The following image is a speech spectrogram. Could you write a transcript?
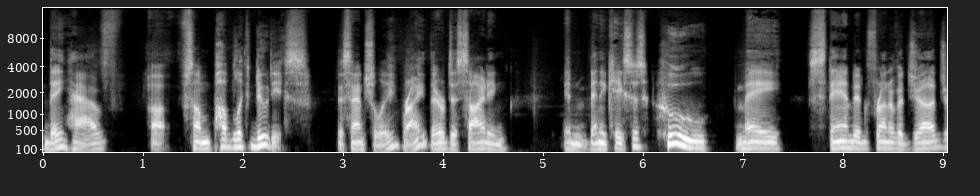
they have uh, some public duties, essentially, right? They're deciding, in many cases, who may stand in front of a judge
